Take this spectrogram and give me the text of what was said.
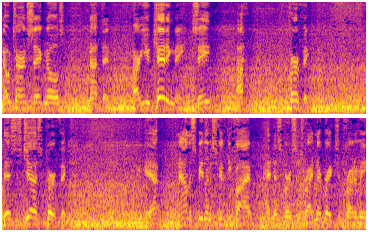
No turn signals, nothing. Are you kidding me? See? Uh, perfect. This is just perfect. Yeah, now the speed limit is 55, and this person's riding their brakes in front of me.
